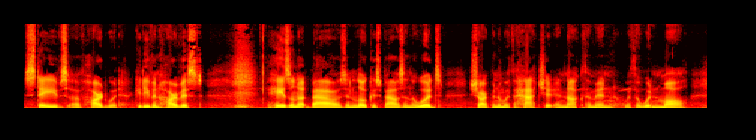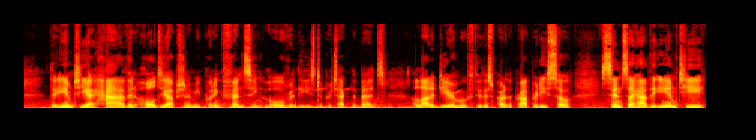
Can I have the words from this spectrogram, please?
staves of hardwood. Could even harvest hazelnut boughs and locust boughs in the woods, sharpen them with a hatchet and knock them in with a wooden maul. The EMT I have, and it holds the option of me putting fencing over these to protect the beds. A lot of deer move through this part of the property, so since I have the EMT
